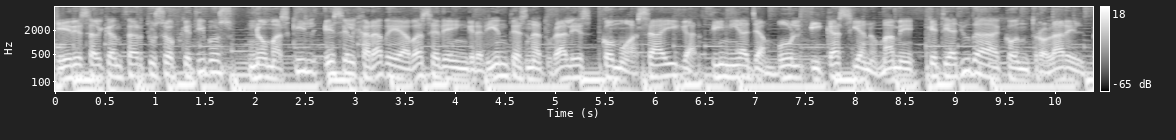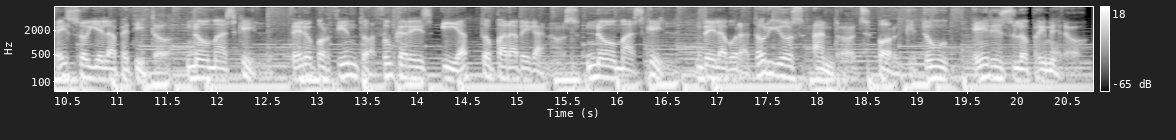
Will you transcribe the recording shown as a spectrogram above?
¿Quieres alcanzar tus objetivos? No es el jarabe a base de ingredientes naturales como asai, garcinia, jambul y cassia nomame que te ayuda a controlar el peso y el apetito. No Kill. 0% azúcares y apto para veganos. No. De Laboratorios Anroch, porque tú eres lo primero.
